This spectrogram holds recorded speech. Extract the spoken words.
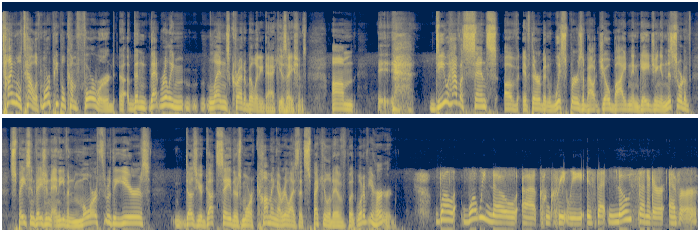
time will tell. If more people come forward, uh, then that really m- lends credibility to accusations. Um, do you have a sense of if there have been whispers about Joe Biden engaging in this sort of space invasion and even more through the years? Does your gut say there's more coming? I realize that's speculative, but what have you heard? Well, what we know uh, concretely is that no senator ever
